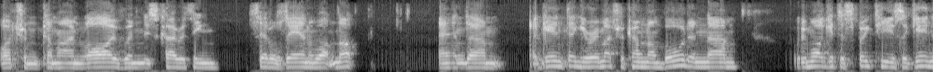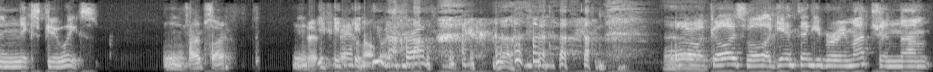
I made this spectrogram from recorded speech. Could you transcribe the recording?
watch them come home live when this COVID thing settles down and whatnot. And um, again, thank you very much for coming on board, and um, we might get to speak to you again in the next few weeks. Mm, hope so. All right, guys. Well, again, thank you very much, and um,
